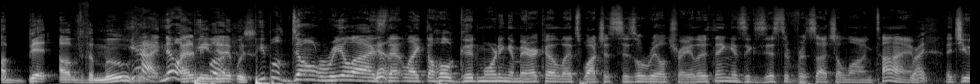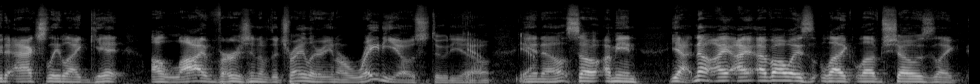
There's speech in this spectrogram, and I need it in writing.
a bit of the movie. Yeah, no, I and mean, it was. people don't realize Yeah. that like the whole Good Morning America, let's watch a sizzle reel trailer thing has existed for such a long time Right. that you would actually like get a live version of the trailer in a radio studio. Yeah, yeah. You know, so I mean, yeah, no, I, I I've always like loved shows like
